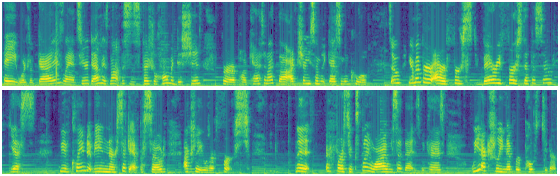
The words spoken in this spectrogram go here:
Hey, what's up, guys? Lance here. Dallin is not. This is a special home edition for our podcast, and I thought I'd show you something, guys, something cool. So, you remember our first, very first episode? Yes, we have claimed it being our second episode. Actually, it was our first. The, for us to explain why we said that is because we actually never posted our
